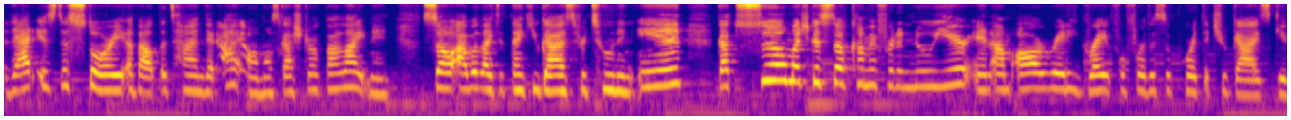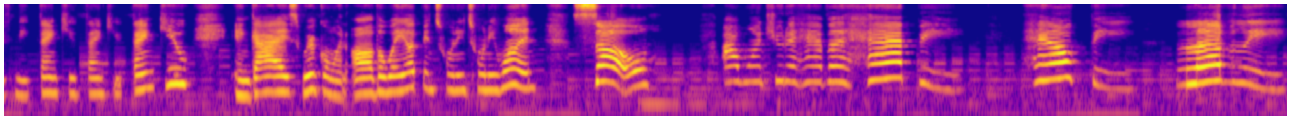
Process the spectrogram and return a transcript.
that is the story about the time that I almost got struck by lightning. So, I would like to thank you guys for tuning in. Got so much good stuff coming for the new year, and I'm already grateful for the support that you guys give me. Thank you, thank you, thank you. And guys, we're going all the way up in 2021. So, I want you to have a happy, healthy, lovely,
